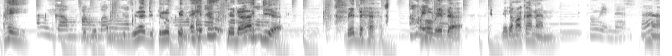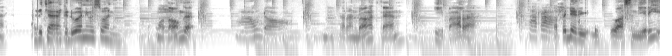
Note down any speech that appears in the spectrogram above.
Hey, Kan gampang Dijilat, banget. dijilat, dicelupin. Eh itu beda lagi ya? Beda. Oh beda. Beda makanan. Beda. Hah? Nah, ada cara kedua nih Uswa nih. Mau Hmm. tahu nggak? Mau dong. Penasaran banget kan? Ih parah. Parah. Tapi dari Uswa sendiri,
